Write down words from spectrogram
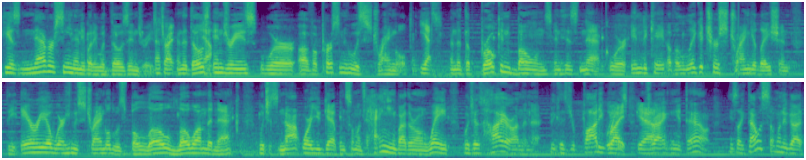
he has never seen anybody with those injuries. That's right. And that those Yeah. injuries were of a person who was strangled. Yes. And that the broken bones in his neck were indicate of a ligature strangulation. The area where he was strangled was below, low on the neck, which is not where you get when someone's hanging by their own weight, which is higher on the neck because your body weight Right, is yeah. dragging it down. He's like, that was someone who got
